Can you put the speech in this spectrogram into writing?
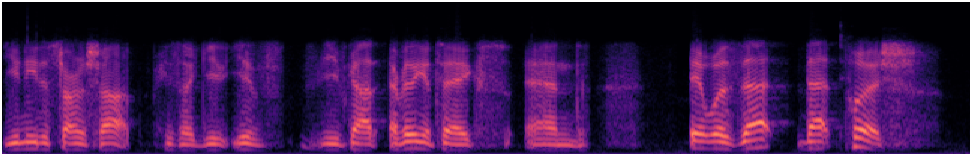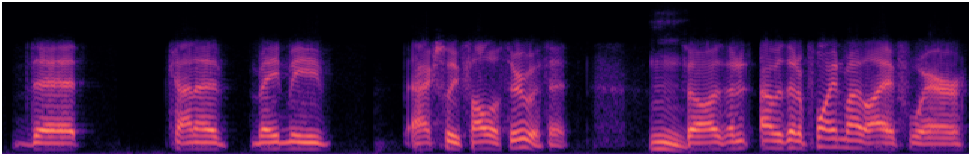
you need to start a shop. He's like, you, you've you've got everything it takes, and it was that that push that kind of made me actually follow through with it. Mm. So I was at, I was at a point in my life where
